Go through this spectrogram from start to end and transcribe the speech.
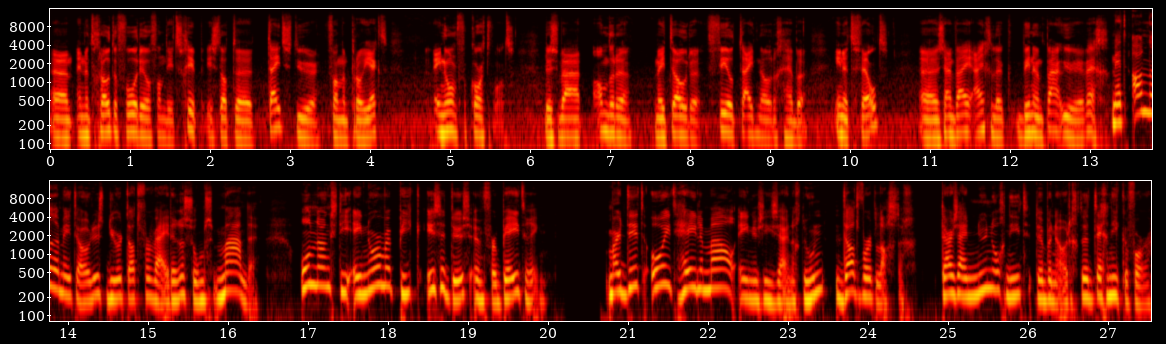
Ehm, en het grote voordeel van dit schip is dat de tijdsduur van een project enorm verkort wordt. Dus waar andere methoden veel tijd nodig hebben in het veld... eh, zijn wij eigenlijk binnen een paar uur weer weg. Met andere methodes duurt dat verwijderen soms maanden. Ondanks die enorme piek is het dus een verbetering. Maar dit ooit helemaal energiezuinig doen, dat wordt lastig. Daar zijn nu nog niet de benodigde technieken voor.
